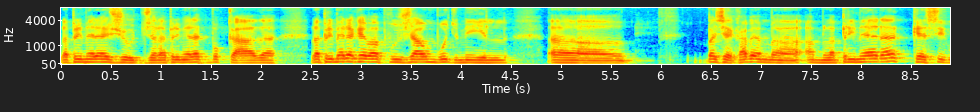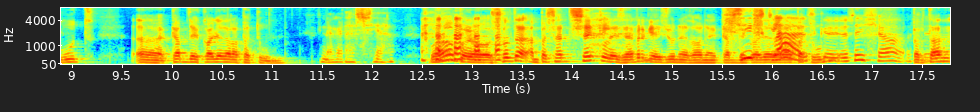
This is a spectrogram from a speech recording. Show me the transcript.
la primera jutge, la primera advocada, la primera que va pujar un 8.000... Eh, vaja, acaba amb, amb la primera que ha sigut eh, cap de colla de la Patum. Quina gràcia. Bueno, però, escolta, han passat segles, eh, perquè és una dona cap sí, de colla clar, de la Patum. Sí, és que és això. Per sí. tant,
